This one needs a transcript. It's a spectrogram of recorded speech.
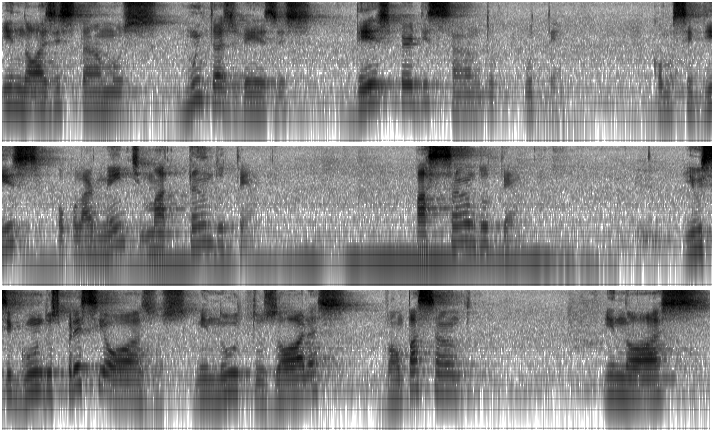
e nós estamos muitas vezes desperdiçando o tempo como se diz popularmente, matando o tempo, passando o tempo. E os segundos preciosos, minutos, horas, vão passando, e nós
